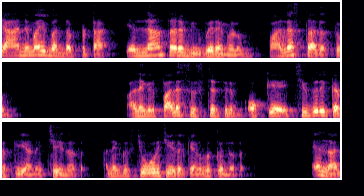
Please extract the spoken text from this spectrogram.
ടാനുമായി ബന്ധപ്പെട്ട എല്ലാ തരം വിവരങ്ങളും പല സ്ഥലത്തും അല്ലെങ്കിൽ പല സിസ്റ്റത്തിലും ഒക്കെ ചിതറിക്കിടക്കുകയാണ് ചെയ്യുന്നത്. അല്ലെങ്കിൽ സ്റ്റോർ ചെയ്തൊക്കെയാണ് വെക്കുന്നത്. എന്നാൽ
